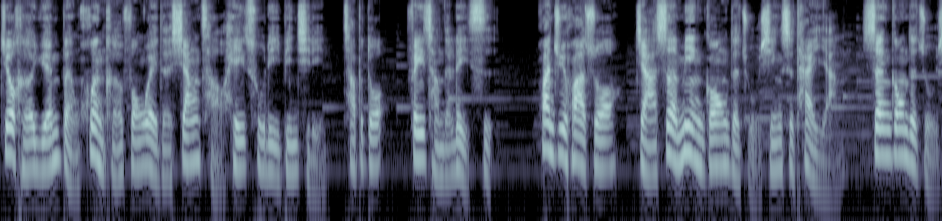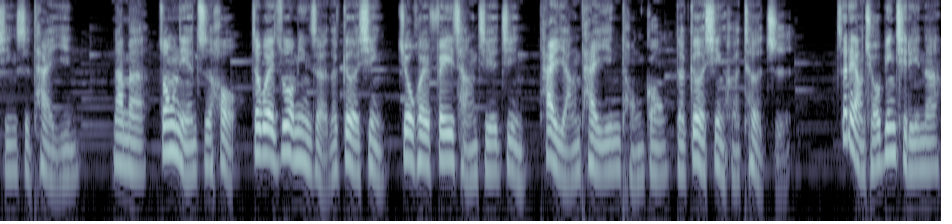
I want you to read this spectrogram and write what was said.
就和原本混合风味的香草黑醋栗冰淇淋差不多，非常的类似。换句话说，假设命宫的主星是太阳，身宫的主星是太阴，那么中年之后，这位作命者的个性就会非常接近太阳太阴同宫的个性和特质。这两球冰淇淋呢，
